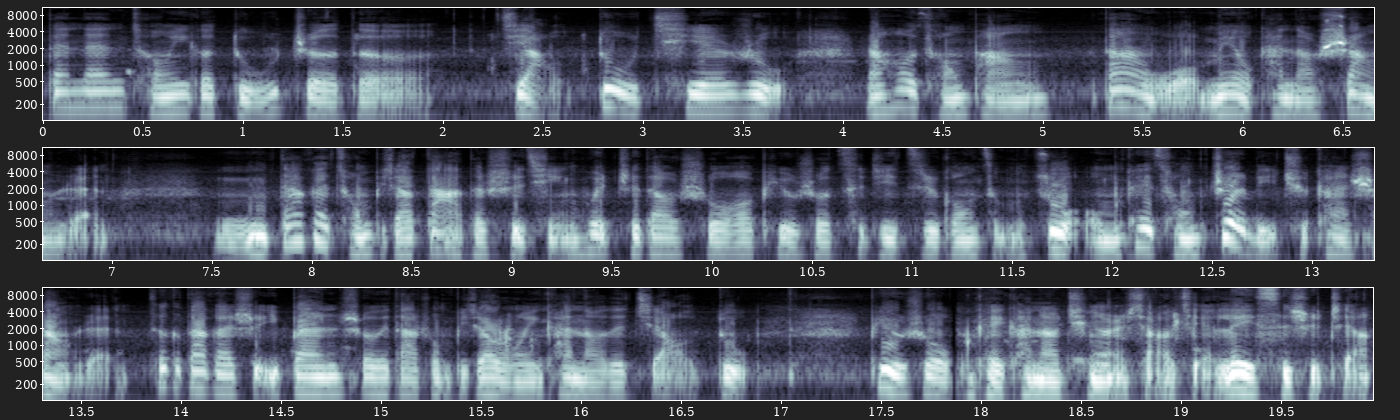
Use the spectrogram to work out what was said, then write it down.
单单从一个读者的角度切入，然后从旁，当然我没有看到上人。你大概从比较大的事情会知道说，譬如说慈济之功怎么做，我们可以从这里去看上人，这个大概是一般社会大众比较容易看到的角度。譬如说，我们可以看到青儿小姐，类似是这样。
